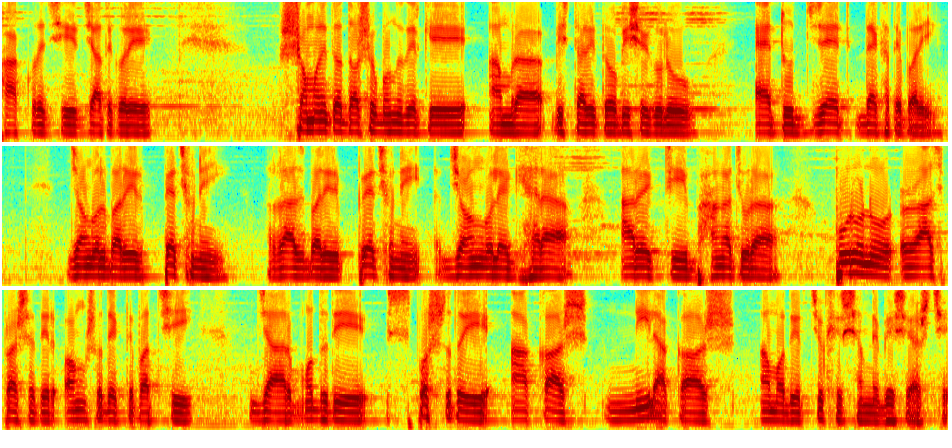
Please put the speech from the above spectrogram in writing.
ভাগ করেছি, যাতে করে সম্মানিত দর্শক বন্ধুদেরকে আমরা বিস্তারিত বিষয়গুলো এ টু জেড দেখাতে পারি। জঙ্গলবাড়ির পেছনেই রাজবাড়ির পেছনে জঙ্গলে ঘেরা আরও একটি ভাঙাচোরা পুরনো রাজপ্রাসাদের অংশ দেখতে পাচ্ছি, যার মধ্য দিয়ে স্পষ্টতই আকাশ, নীল আকাশ আমাদের চোখের সামনে ভেসে আসছে।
